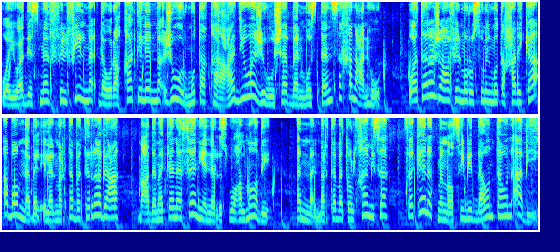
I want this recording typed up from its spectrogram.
ويؤدي سميث في الفيلم دور قاتل مأجور متقاعد يواجه شابا مستنسخا عنه. وتراجع فيلم الرسوم المتحركة Abominable إلى المرتبة الرابعة بعدما كان ثانيا الأسبوع الماضي. أما المرتبة الخامسة فكانت من نصيب Downton Abbey.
